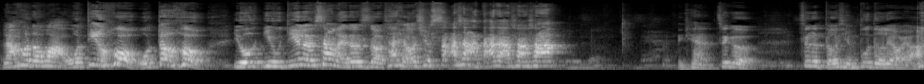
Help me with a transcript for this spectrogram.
然后的话我殿后，我断后，有有敌人上来的时候，他还要去杀杀打打杀杀。你看这个这个德行不得了呀，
